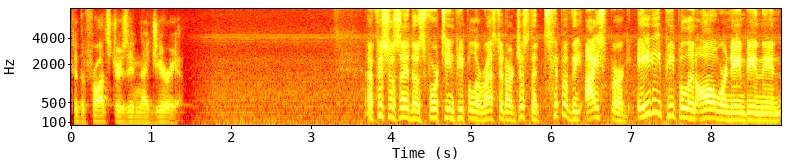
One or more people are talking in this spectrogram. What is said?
to the fraudsters in Nigeria. Officials say those 14 people arrested are just the tip of the iceberg. 80 people in all were named in the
